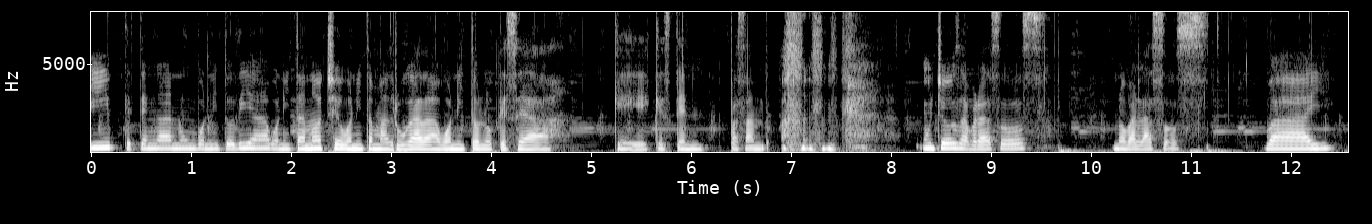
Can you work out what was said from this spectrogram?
y que tengan un bonito día, bonita noche, bonita madrugada, bonito lo que sea que, que estén pasando. Muchos abrazos, no balazos. Bye.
